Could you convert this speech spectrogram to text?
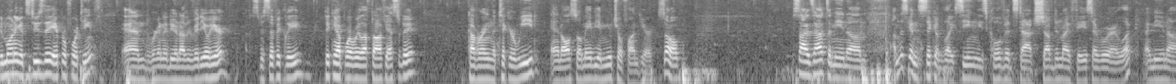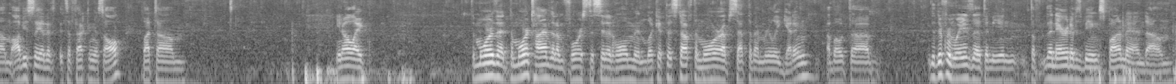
Good morning, it's Tuesday, April 14th, and we're going to do another video here, specifically picking up where we left off yesterday, covering the ticker weed, and also maybe a mutual fund here. So, besides that, I mean, um, I'm just getting sick of like seeing these COVID stats shoved in my face everywhere I look. I mean, um, obviously it, it's affecting us all, but um, you know, like the more that the more time that I'm forced to sit at home and look at this stuff, the more upset that I'm really getting about the the different ways that I mean the, the narrative is being spun, and um,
